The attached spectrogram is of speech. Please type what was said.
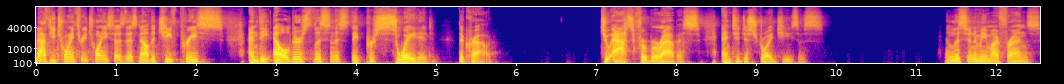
Matthew 23 20 says this Now the chief priests and the elders, listen to this, they persuaded the crowd to ask for Barabbas and to destroy Jesus. And listen to me, my friends,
